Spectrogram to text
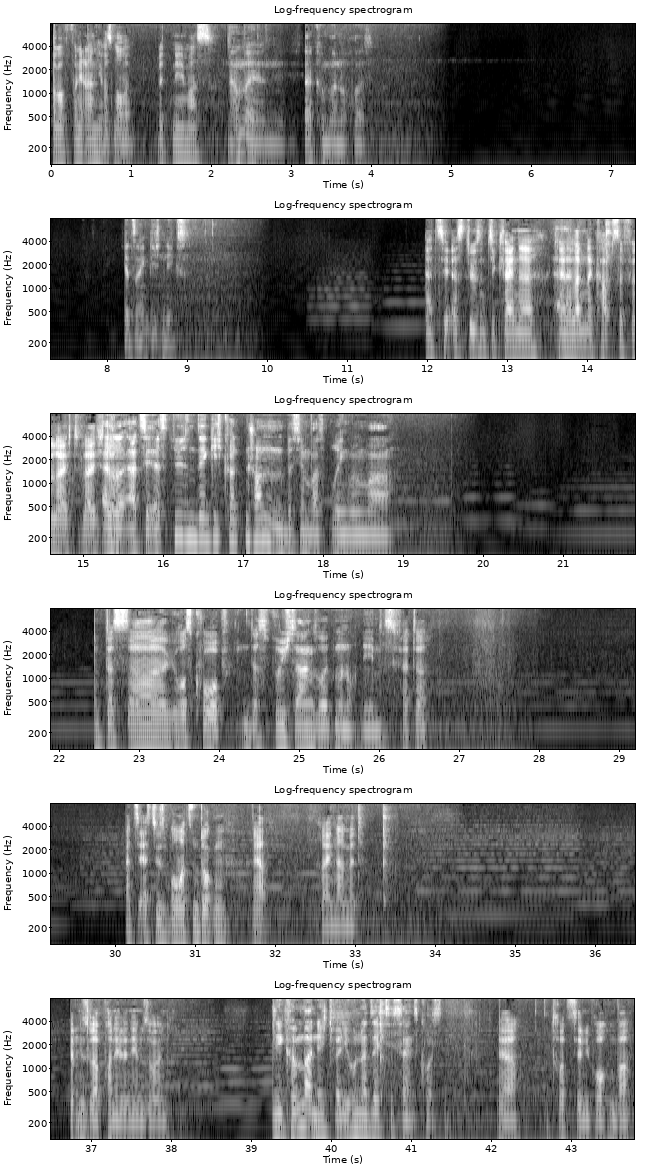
Aber von den anderen hier was noch mitnehmen was. Da haben wir ja nicht. Da können wir noch was. Jetzt eigentlich nichts. RCS-Düsen, die kleine, kleine Landekapsel vielleicht, die leichte. Also RCS-Düsen, denke ich, könnten schon ein bisschen was bringen, wenn wir. Und das äh, Gyroskop, Das würde ich sagen, sollten wir noch nehmen. das fette. RCS-Düsen brauchen wir zum Docken. Ja, rein damit. Wir hätten die Solarpaneele nehmen sollen. Die können wir nicht, weil die 160 Cents kosten. Ja, trotzdem, die brauchen wir.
